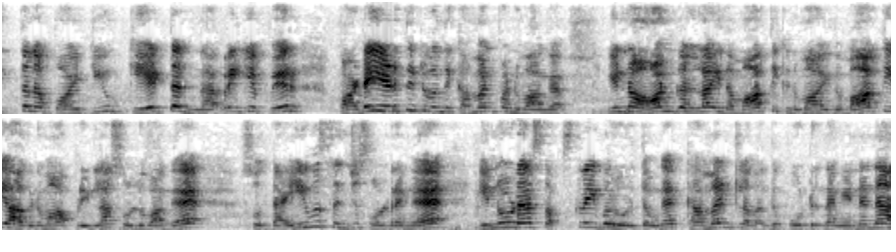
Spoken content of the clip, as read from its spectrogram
இத்தனை பாயிண்ட்டையும் கேட்ட நிறைய பேர் படையெடுத்துட்டு வந்து கமெண்ட் பண்ணுவாங்க. என்ன ஆண்கள்லாம் இதை மாத்திக்கணுமா இதை மாத்தி ஆகணுமா அப்படின்லாம் சொல்லுவாங்க. சோ தயவு செஞ்சு சொல்றேங்க. என்னோட சப்ஸ்கிரைபர் ஒருத்தவங்க கமெண்ட்ல வந்து போட்டிருந்தாங்க. என்னன்னா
